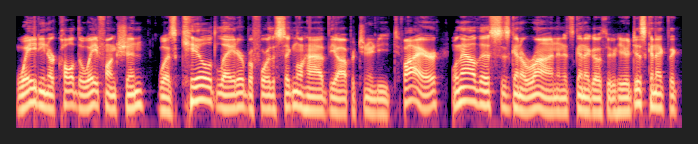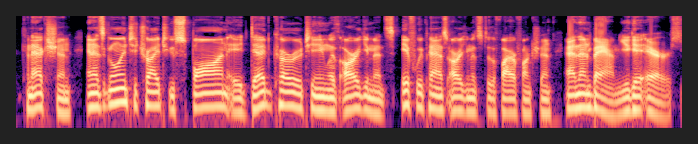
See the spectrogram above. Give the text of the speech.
waiting or called the wait function was killed later before the signal had the opportunity to fire, well, now this is going to run and it's going to go through here, disconnect the connection, and it's going to try to spawn a dead coroutine with arguments if we pass arguments to the fire function, and then bam, you get errors.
